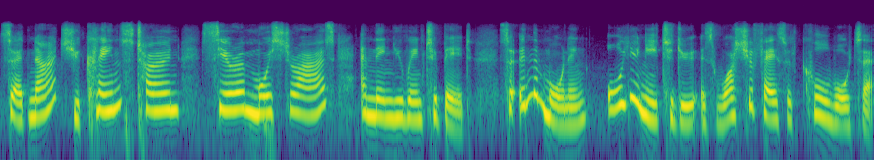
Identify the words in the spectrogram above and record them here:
So at night, you cleanse, tone, serum, moisturize, and then you went to bed. So in the morning, all you need to do is wash your face with cool water.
